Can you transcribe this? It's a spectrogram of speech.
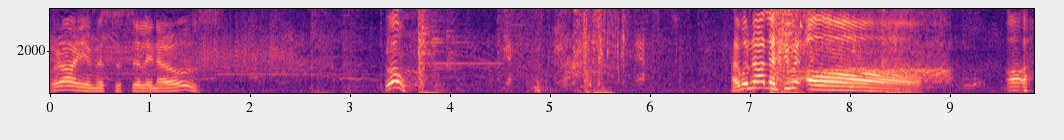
Where are you, Mr. Silly Nose? Whoa! I will not let you in. Oh! Oh!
